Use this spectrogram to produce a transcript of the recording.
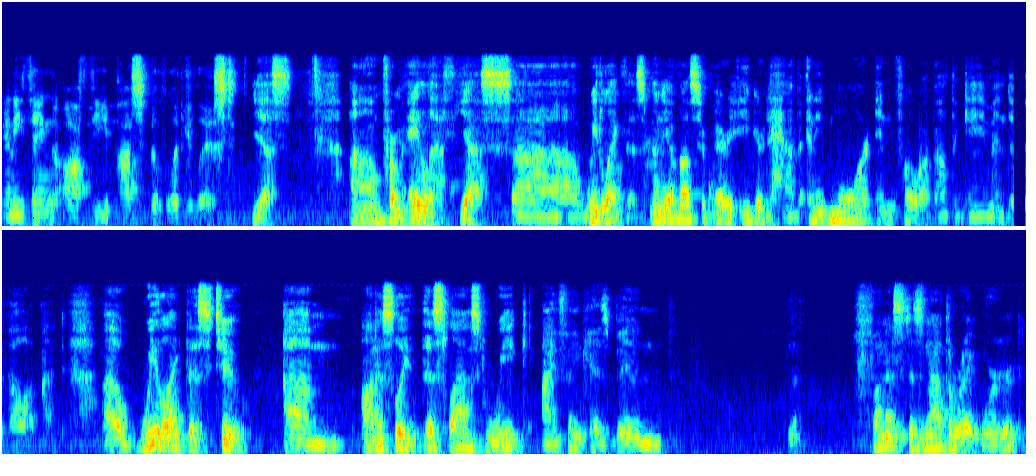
anything off the possibility list. Yes. Um, from Aleph, yes, uh, we like this. Many of us are very eager to have any more info about the game and development. Uh, we like this too. Um, honestly, this last week I think has been funnest is not the right word.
